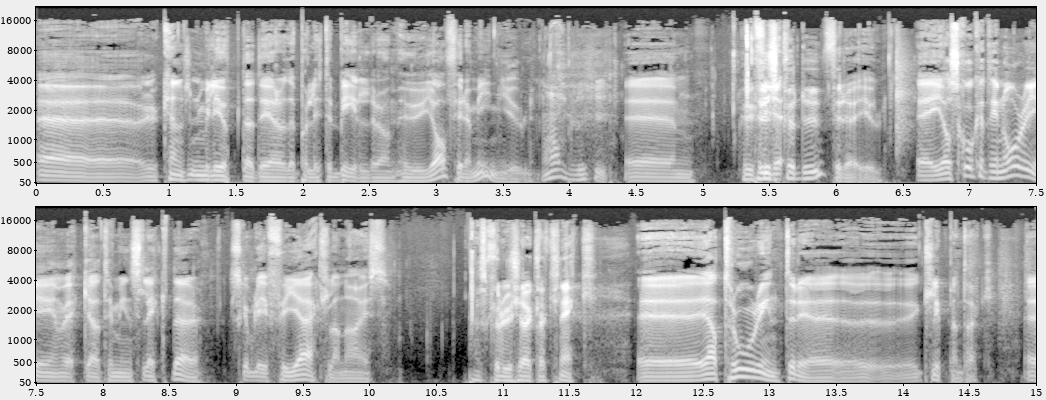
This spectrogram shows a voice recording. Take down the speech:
eh, du kan bli uppdaterade på lite bilder om hur jag firar min jul. Ja, precis. Eh, hur Hur ska du fira jul? eh, jag ska åka till Norge i en vecka till min släkt där. Det ska bli för jäkla nice. Ska du käka knäck? Eh, jag tror inte det. Eh, klippen tack. Eh,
